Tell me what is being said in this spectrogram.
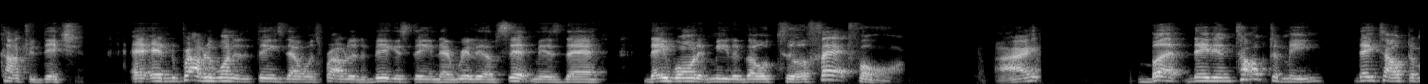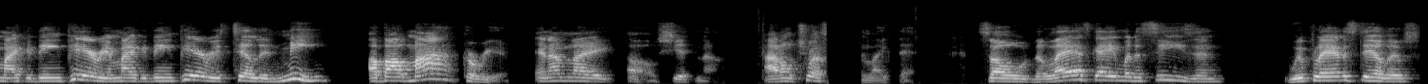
contradiction. And, and, probably one of the things that was probably the biggest thing that really upset me is that they wanted me to go to a fat farm. All right. But they didn't talk to me. They talked to Michael Dean Perry, and Michael Dean Perry is telling me about my career. And I'm like, oh shit, no. I don't trust like that. So the last game of the season, we're playing the Steelers,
